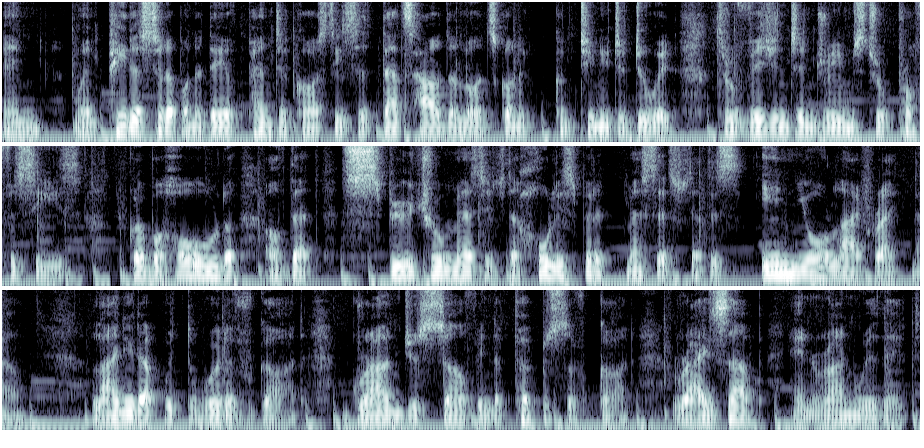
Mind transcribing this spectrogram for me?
And when Peter stood up on the day of Pentecost, he said, That's how the Lord's going to continue to do it through visions and dreams, through prophecies. Grab a hold of that spiritual message, the Holy Spirit message that is in your life right now. Line it up with the Word of God. Ground yourself in the purpose of God. Rise up and run with it.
